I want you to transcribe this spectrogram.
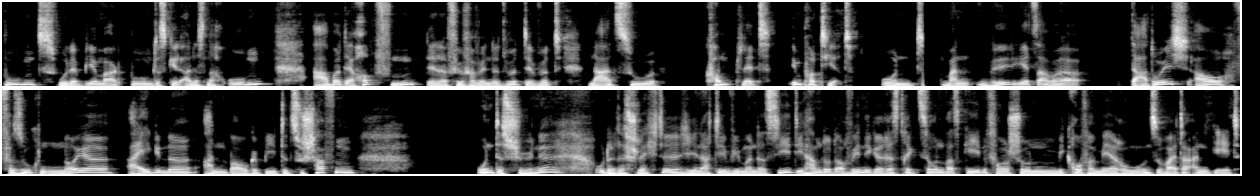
boomt, wo der Biermarkt boomt, das geht alles nach oben. Aber der Hopfen, der dafür verwendet wird, der wird nahezu komplett importiert. Und man will jetzt aber dadurch auch versuchen, neue eigene Anbaugebiete zu schaffen und das Schöne oder das Schlechte, je nachdem, wie man das sieht, die haben dort auch weniger Restriktionen, was Genforschung, Mikrovermehrung und so weiter angeht.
